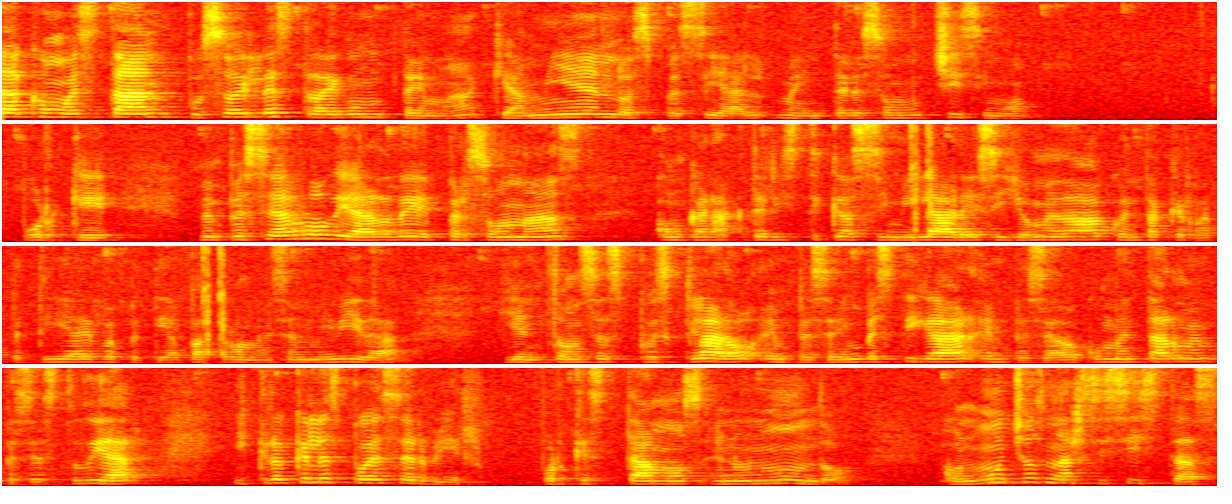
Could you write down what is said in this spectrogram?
Hola, ¿cómo están? Pues hoy les traigo un tema que a mí en lo especial me interesó muchísimo porque me empecé a rodear de personas con características similares y yo me daba cuenta que repetía y repetía patrones en mi vida y entonces pues claro, empecé a investigar, empecé a documentarme, empecé a estudiar y creo que les puede servir porque estamos en un mundo con muchos narcisistas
